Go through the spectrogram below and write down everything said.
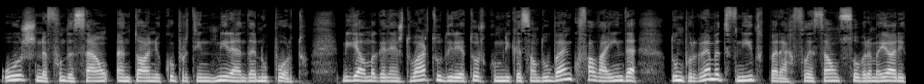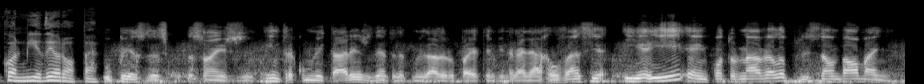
Hoje, na Fundação António Cupertino de Miranda, no Porto. Miguel Magalhães Duarte, o diretor de comunicação do banco, fala ainda de um programa definido para a reflexão sobre a maior economia da Europa. O peso das exportações intracomunitárias dentro da comunidade europeia tem vindo a ganhar relevância e aí é incontornável a posição da Alemanha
